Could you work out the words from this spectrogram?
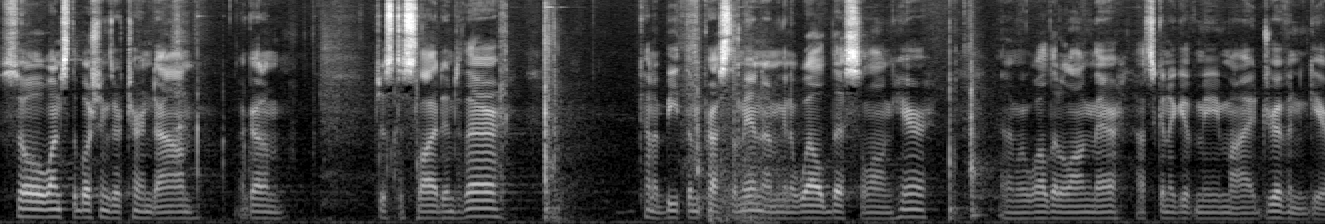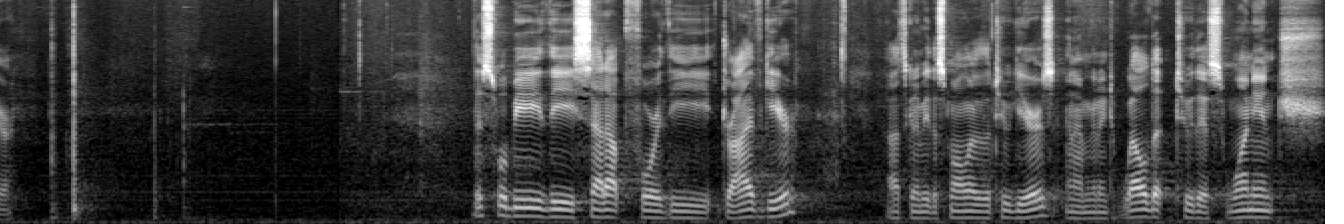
So once the bushings are turned down, I got them just to slide into there. Kind of beat them, press them in. I'm going to weld this along here, and I'm going to weld it along there. That's going to give me my driven gear. This will be the setup for the drive gear. Uh, it's going to be the smaller of the two gears, and I'm going to weld it to this one inch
